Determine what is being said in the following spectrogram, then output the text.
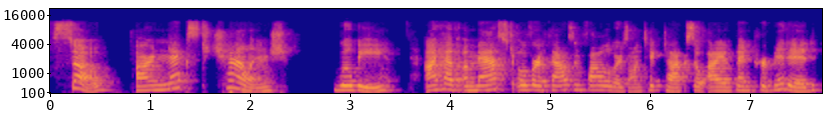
So our next challenge will be I have amassed over a thousand followers on TikTok, so I have been permitted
